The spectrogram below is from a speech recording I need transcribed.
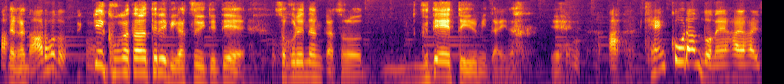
あなんかなるほど。うんで、小型なテレビがついてて、そこでなんかその、ぐでーっといるみたいな。ええあ健康ランドね、はいはい、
